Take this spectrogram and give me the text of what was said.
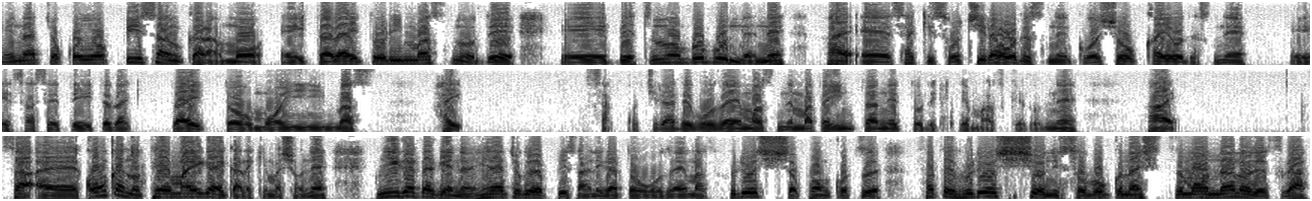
ヘナチョコヨッピーさんからも、えー、いただいておりますので、え、別の部分でね、はい、え、さっきそちらをですね、ご紹介をですね、え、させていただきたいと思います。はい。さあ、こちらでございますね。またインターネットで来てますけどね。はい。さあ、えー、今回のテーマ以外から行きましょうね。新潟県のヘナチョコヨッピーさんありがとうございます。不良師匠ポンコツ。さて、不良師匠に素朴な質問なのですが、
